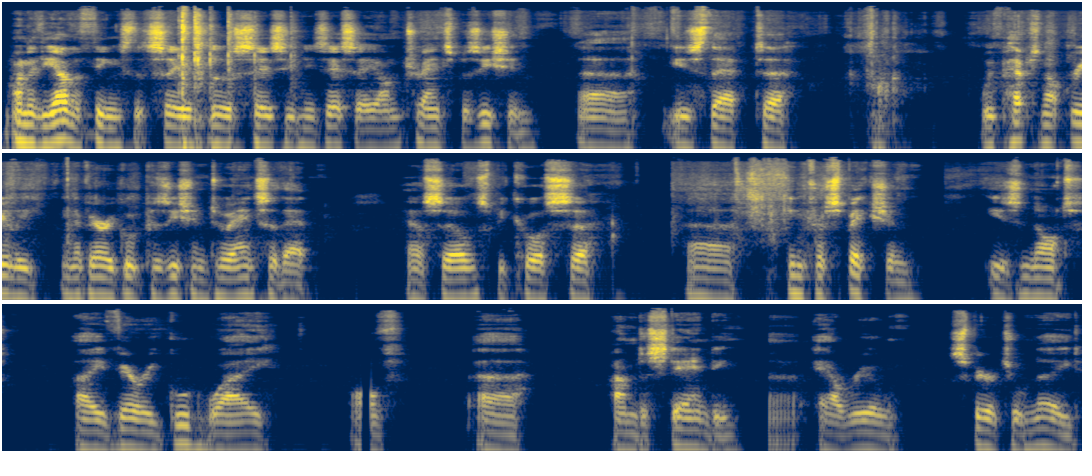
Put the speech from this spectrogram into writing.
One of the other things that C.S. Lewis says in his essay on transposition uh, is that uh, we're perhaps not really in a very good position to answer that ourselves because uh, uh, introspection is not a very good way of uh, understanding uh, our real spiritual need.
